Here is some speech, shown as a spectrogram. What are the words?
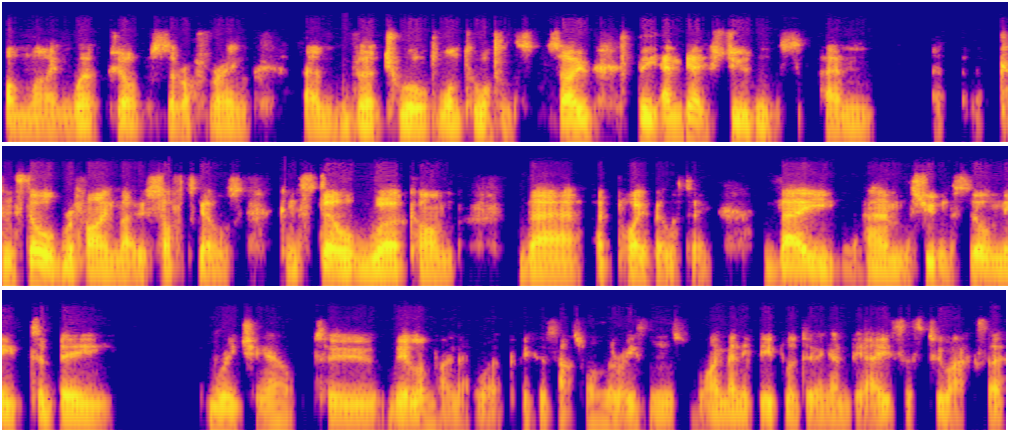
online workshops, they're offering um, virtual one-to-ones. So the MBA students um, can still refine those soft skills, can still work on their employability. They, um, the students still need to be reaching out to the alumni network because that's one of the reasons why many people are doing MBAs is to access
